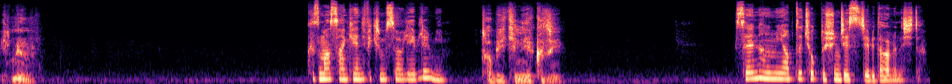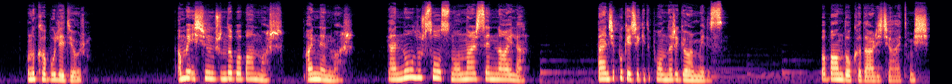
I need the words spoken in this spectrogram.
Bilmiyorum. Kızmazsan kendi fikrimi söyleyebilir miyim? Tabii ki niye kızayım? Seren Hanım'ın yaptığı çok düşüncesizce bir davranıştı. Bunu kabul ediyorum. Ama işin ucunda baban var. Annen var. Yani ne olursa olsun onlar senin ailen. Bence bu gece gidip onları görmelisin. Baban da o kadar rica etmiş.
